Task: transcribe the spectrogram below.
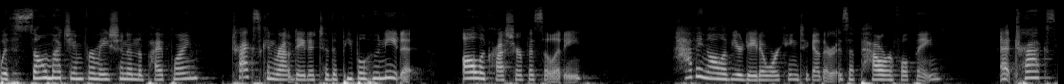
With so much information in the pipeline, Tracks can route data to the people who need it, all across your facility. Having all of your data working together is a powerful thing. At Tracks,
